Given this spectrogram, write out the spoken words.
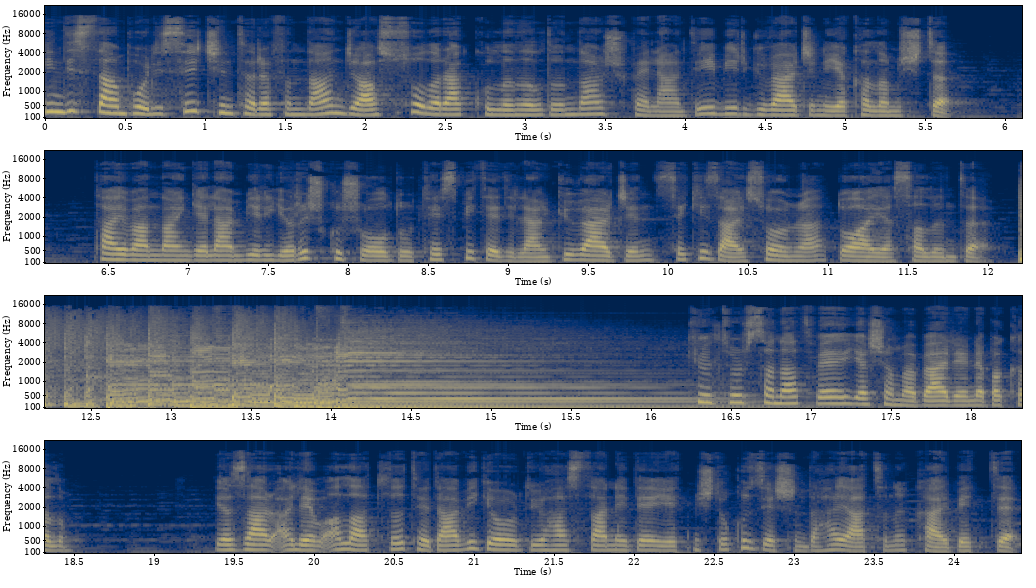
Hindistan polisi Çin tarafından casus olarak kullanıldığından şüphelendiği bir güvercini yakalamıştı. Tayvan'dan gelen bir yarış kuşu olduğu tespit edilen güvercin 8 ay sonra doğaya salındı. Kültür, sanat ve yaşam haberlerine bakalım. Yazar Alev Alatlı tedavi gördüğü hastanede 79 yaşında hayatını kaybetti.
